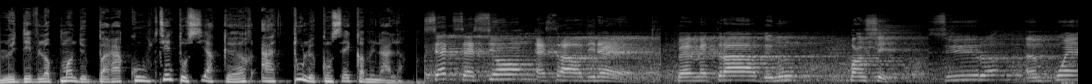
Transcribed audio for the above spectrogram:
le développement de Parakou tient aussi à cœur à tout le conseil communal. Cette session extraordinaire permettra de nous pencher sur un point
